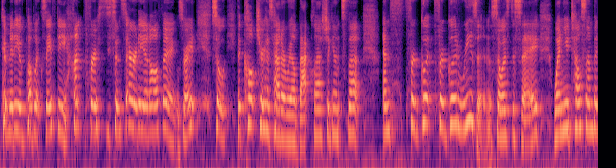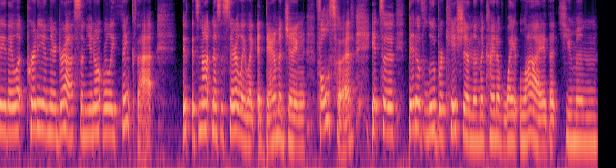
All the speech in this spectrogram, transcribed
Committee of Public Safety hunt for sincerity in all things, right? So the culture has had a real backlash against that and for good for good reason so as to say when you tell somebody they look pretty in their dress and you don't really think that it's not necessarily like a damaging falsehood. It's a bit of lubrication and the kind of white lie that human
